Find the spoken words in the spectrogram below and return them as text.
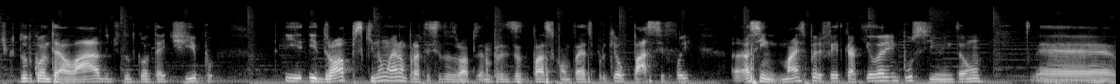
De tudo quanto é lado, de tudo quanto é tipo. E, e drops que não eram pra ter sido drops, eram pra ter sido passes completos, porque o passe foi. Assim, mais perfeito que aquilo era impossível. Então, é,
